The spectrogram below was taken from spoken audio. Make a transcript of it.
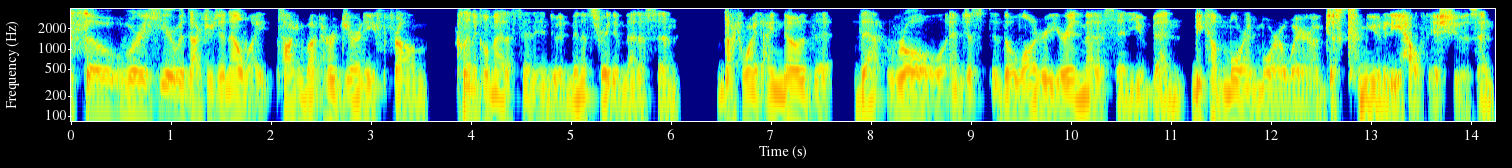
So we're here with Dr. Janelle White talking about her journey from clinical medicine into administrative medicine. Dr. White, I know that that role and just the longer you're in medicine, you've been become more and more aware of just community health issues and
